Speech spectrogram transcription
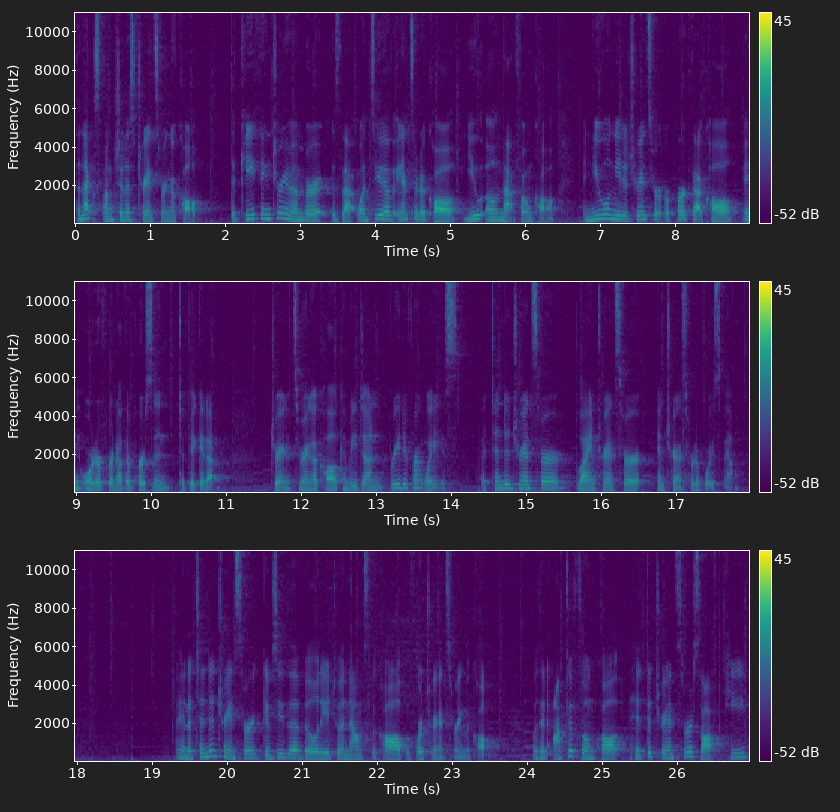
The next function is transferring a call. The key thing to remember is that once you have answered a call, you own that phone call, and you will need to transfer or park that call in order for another person to pick it up. Transferring a call can be done three different ways, attended transfer, blind transfer, and transfer to voicemail. An attended transfer gives you the ability to announce the call before transferring the call. With an active phone call, hit the transfer soft key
